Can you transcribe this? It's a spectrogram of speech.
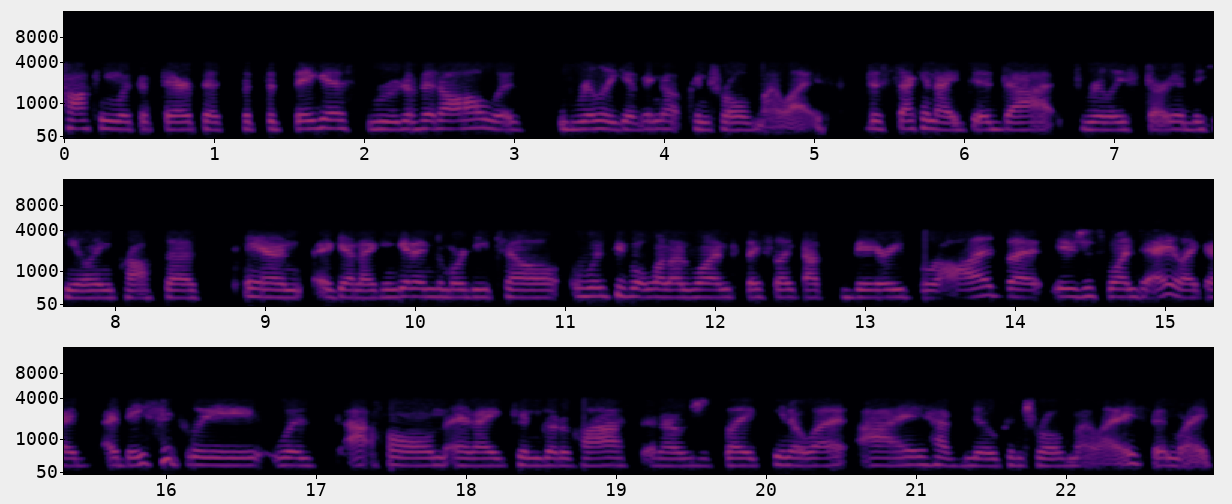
talking with a therapist, but the biggest root of it all was really giving up control of my life. The second I did that, really started the healing process and again, I can get into more detail with people one on one because I feel like that's very broad. But it was just one day, like I, I basically was at home and I couldn't go to class, and I was just like, you know what, I have no control of my life, and like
